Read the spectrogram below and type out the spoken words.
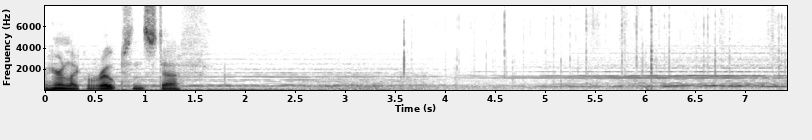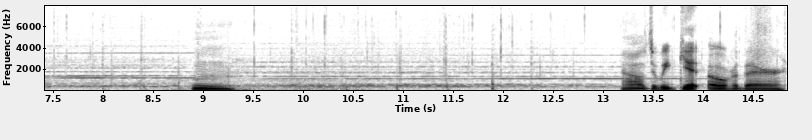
I'm hearing like ropes and stuff. Hmm. How do we get over there?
